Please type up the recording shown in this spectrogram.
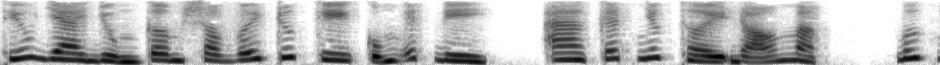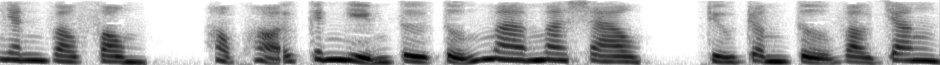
thiếu gia dùng cơm so với trước kia cũng ít đi, A kết nhất thời đỏ mặt, bước nhanh vào phòng, học hỏi kinh nghiệm từ tưởng ma ma sao, triệu trầm tự vào chăn,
